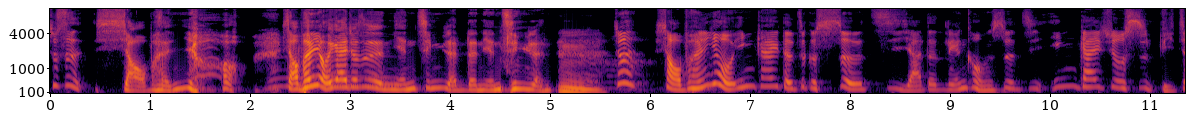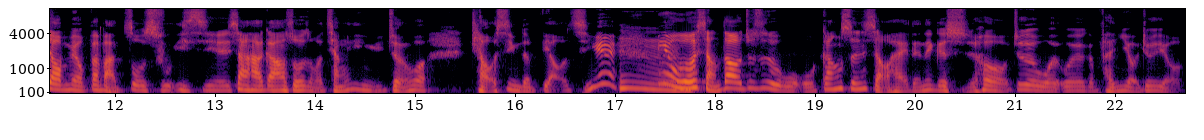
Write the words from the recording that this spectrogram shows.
就是小朋友，小朋友应该就是年轻人的年轻人，嗯，就是小朋友应该的这个设计啊的脸孔设计，应该就是比较没有办法做出一些像他刚刚说什么强硬、愚蠢或挑衅的表情，因为，嗯、因为我想到就是我我刚生小孩的那个时候，就是我我有个朋友就有，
